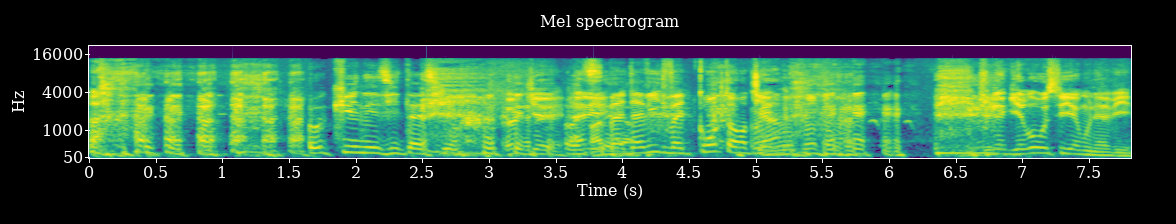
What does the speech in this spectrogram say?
Aucune hésitation. Ok. allez. Ah bah David va être content, tiens. Julien Guiraud aussi, à mon avis.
